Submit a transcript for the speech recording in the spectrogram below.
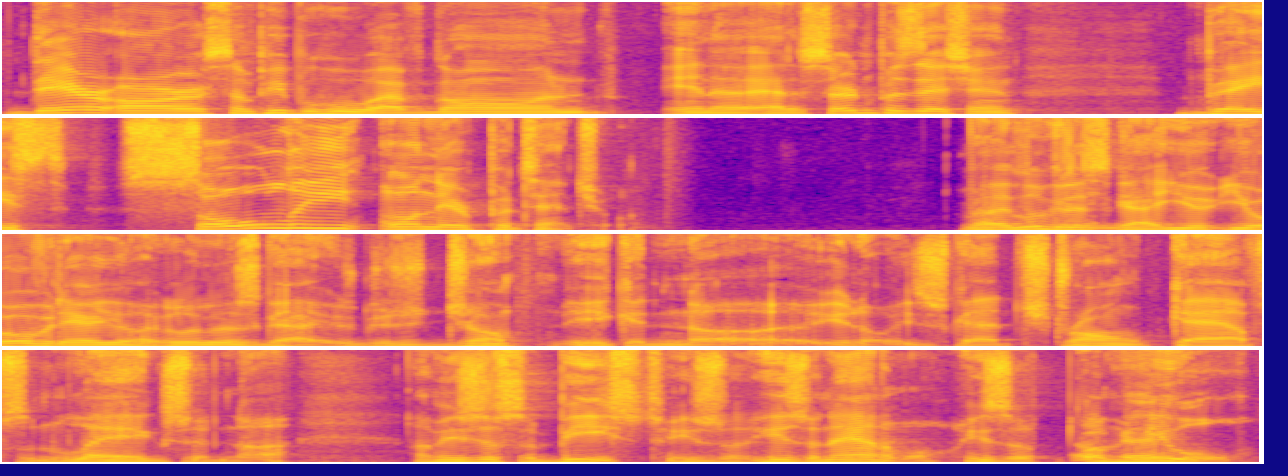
there are some people who have gone in a at a certain position based solely on their potential. Right, look at this guy. You you're over there. You're like, look at this guy. He can just jump. He can, uh, you know, he's got strong calves and legs, and uh, I mean, he's just a beast. He's a, he's an animal. He's a, a mule.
